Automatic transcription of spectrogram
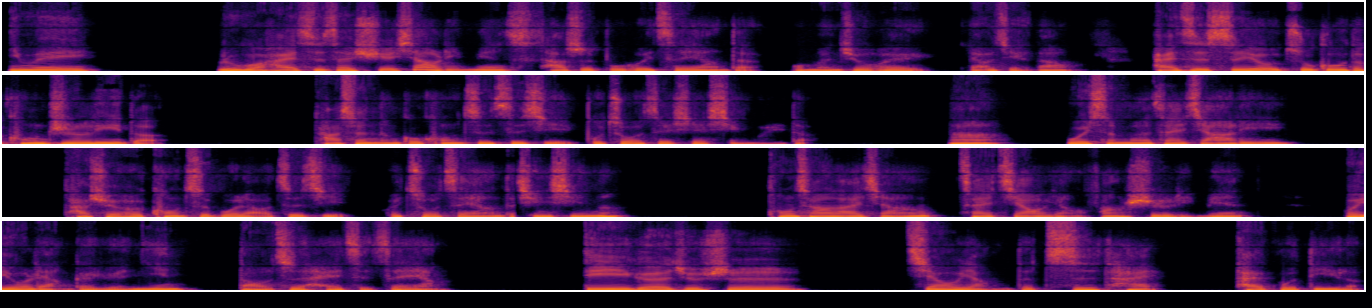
因为如果孩子在学校里面他是不会这样的，我们就会了解到孩子是有足够的控制力的，他是能够控制自己不做这些行为的。那为什么在家里他却会控制不了自己，会做这样的情形呢？通常来讲，在教养方式里面会有两个原因导致孩子这样。第一个就是教养的姿态太过低了，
